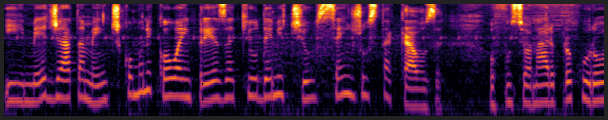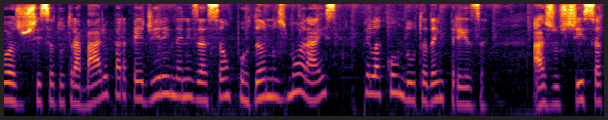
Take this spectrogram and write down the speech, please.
e imediatamente comunicou à empresa que o demitiu sem justa causa. O funcionário procurou a Justiça do Trabalho para pedir indenização por danos morais pela conduta da empresa. A Justiça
